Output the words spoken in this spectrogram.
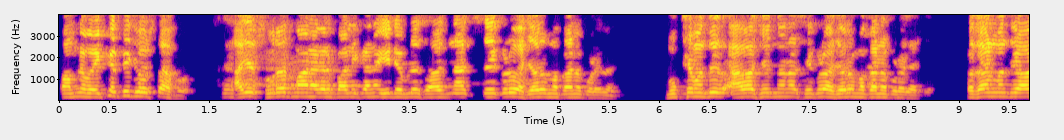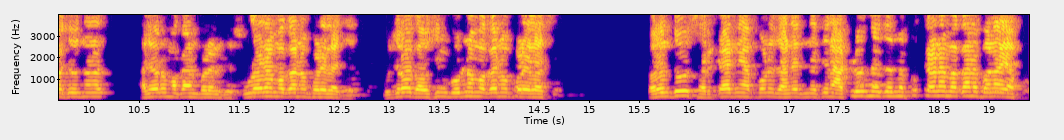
પણ અમને વૈકલ્પિક વ્યવસ્થા આપો. આજે સુરત મહાનગરપાલિકાના ઈડબ્લ્યુએસ આવાસના સેંકડો હજારો મકાનો પડેલા છે. મુખ્યમંત્રી આવાસ યોજનાના સેંકડો હજારો મકાનો પડેલા છે. પ્રધાનમંત્રી આવાસ યોજનાના હજારો મકાન પડેલા છે. સુડાના મકાનો પડેલા છે. ગુજરાત હાઉસિંગ બોર્ડના મકાનો પડેલા છે. પરંતુ સરકારને આપણને જાણે જ નથી ને આટલું જ નથી. તમે પતરાના મકાનો બનાવી આપો.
